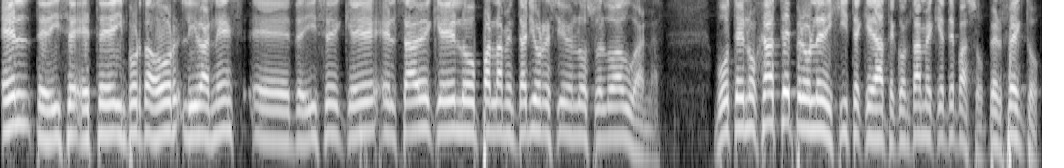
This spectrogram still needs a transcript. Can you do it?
él te dice, este importador libanés eh, te dice que él sabe que los parlamentarios reciben los sueldos de aduanas. Vos te enojaste, pero le dijiste, quédate, contame qué te pasó. Perfecto.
